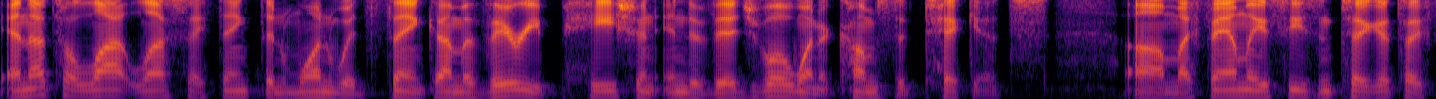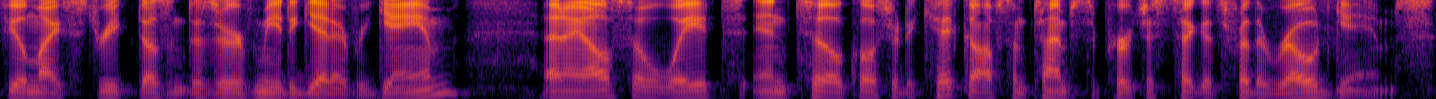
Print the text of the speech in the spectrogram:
And that's a lot less, I think, than one would think. I'm a very patient individual when it comes to tickets. Um, my family has season tickets. I feel my streak doesn't deserve me to get every game. And I also wait until closer to kickoff sometimes to purchase tickets for the road games.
